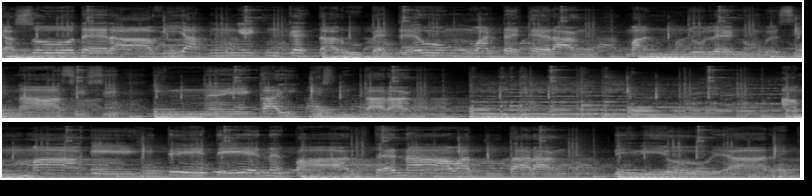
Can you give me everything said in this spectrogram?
යසෝදරාවියක් එක්ක දරු පැටවුම් වට කරං මංජුල නුඹ සිනාසිසි ඉන්න එකයි ඉස්තරං අම්මාගේ හිතේ තියෙන පාර්ථනාවත් තරං දෙවියෝ යාරක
